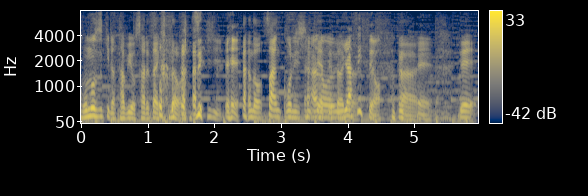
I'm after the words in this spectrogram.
物好きな旅をされたい方は ぜひえあの参考にしてやっていただのけた安いっすよ、ら、はい。えで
